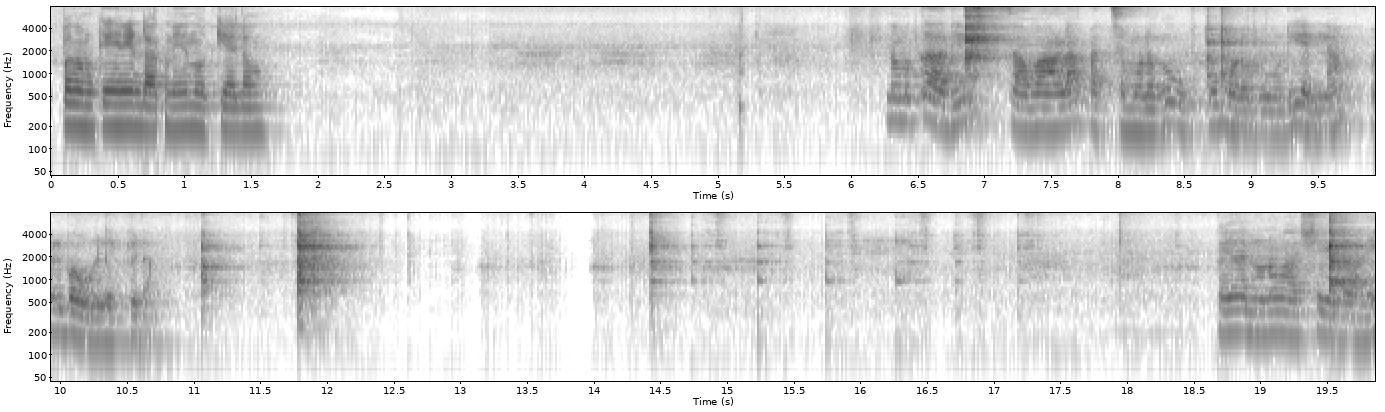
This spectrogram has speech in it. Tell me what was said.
അപ്പോൾ നമുക്ക് എങ്ങനെ ഉണ്ടാക്കണമെന്ന് നോക്കിയാലോ? നമുക്ക് ആദ്യം സവാള പച്ചമുളക് ഉപ്പ് മുളക് പൊടി എല്ലാം ഒരു ബൗളിലേക്ക് ഇടാം. കൈ നല്ലോണം വാഷ് ചെയ്താണ്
